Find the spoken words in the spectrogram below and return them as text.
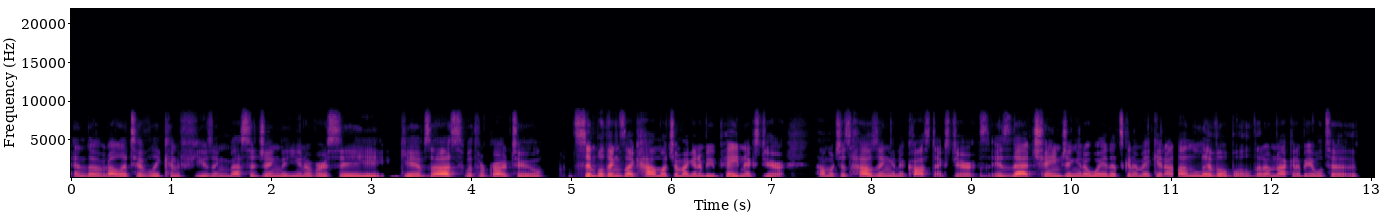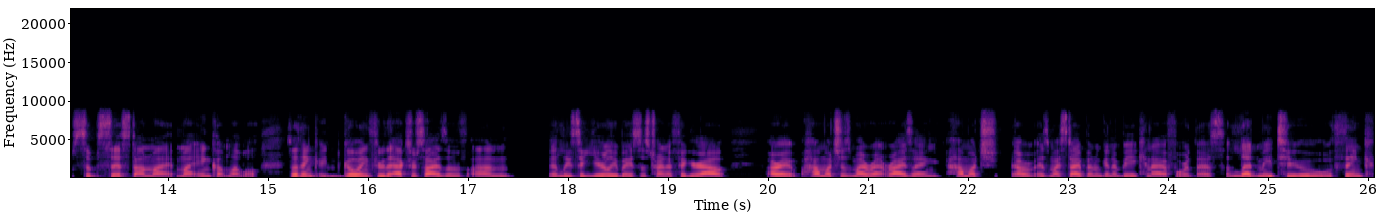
and the relatively confusing messaging the university gives us with regard to simple things like how much am I going to be paid next year? How much is housing going to cost next year? Is, is that changing in a way that's going to make it unlivable that I'm not going to be able to subsist on my my income level? So I think uh, going through the exercise of on at least a yearly basis trying to figure out all right, how much is my rent rising? How much uh, is my stipend going to be? Can I afford this? Led me to think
